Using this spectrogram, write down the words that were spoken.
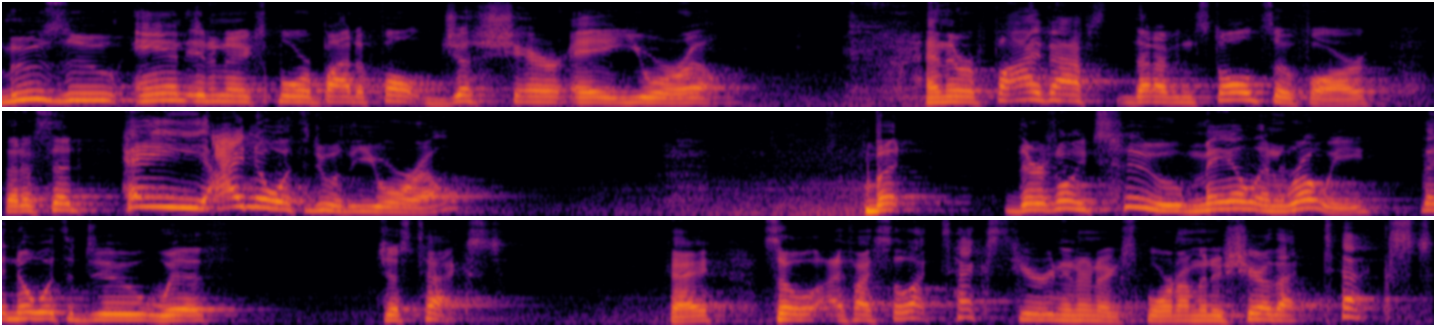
Muzu and Internet Explorer by default just share a URL. And there are five apps that I've installed so far that have said, hey, I know what to do with the URL. But there's only two, Mail and Rowi, that know what to do with just text. Okay? So if I select text here in Internet Explorer, I'm going to share that text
